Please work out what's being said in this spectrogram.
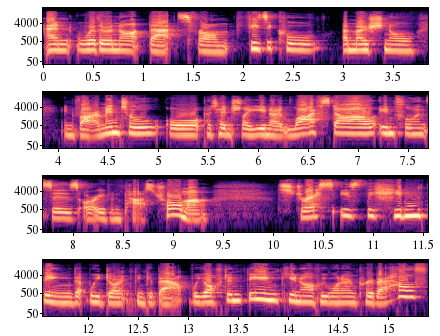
And whether or not that's from physical emotional, environmental, or potentially, you know, lifestyle influences or even past trauma. Stress is the hidden thing that we don't think about. We often think, you know, if we want to improve our health,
